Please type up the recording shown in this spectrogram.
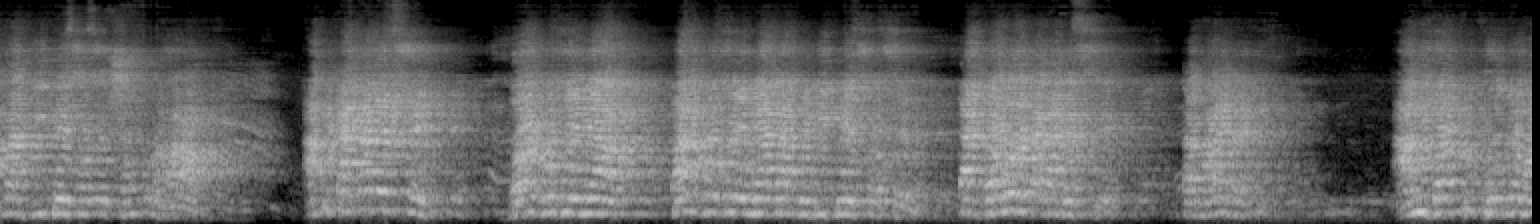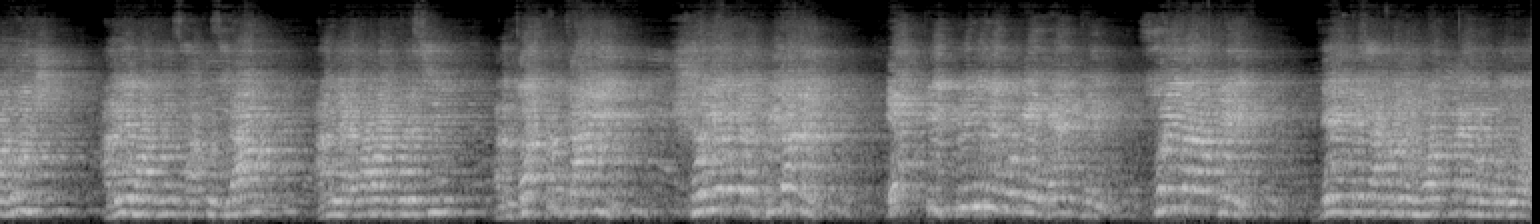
আপনার ডিপিএস হচ্ছে সম্পূর্ণ হারাম। আপনি টাকা দিচ্ছেন, দশ বছরের মেয়াদ, পাঁচ বছরের মেয়াদ আপনি ডিপিএস করছেন। তার ডবল টাকা দিচ্ছে তার মানে কি? আমি যতটুকু ক্ষুদ্র মানুষ, আমি এই মাধ্যমিক ছাত্র ছিলাম, আমি লেখাপড়া করেছি, আমি যতটুকু জানি, শরীয়তের বিধানে একটি পৃথিবীর বুকে জ্ঞান নেই শরীয়ত নেই যে দেশ আমাদের মক্কা এবং মদিনা,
